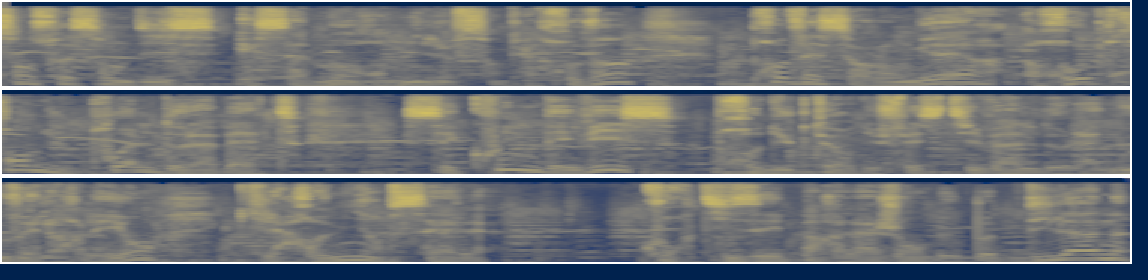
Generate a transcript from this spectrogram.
1970 et sa mort en 1980, Professeur Longer reprend du poil de la bête. C'est Quinn Davis, producteur du festival de la Nouvelle-Orléans, qui l'a remis en selle. Courtisé par l'agent de Bob Dylan,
